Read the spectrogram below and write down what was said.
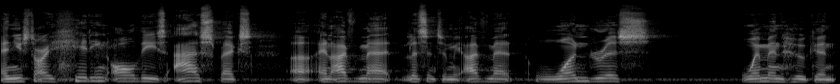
And you start hitting all these aspects. Uh, and I've met, listen to me, I've met wondrous women who can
